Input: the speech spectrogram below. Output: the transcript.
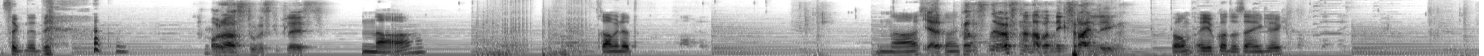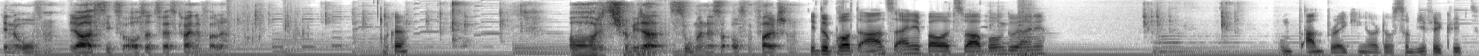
sag nicht. Oder hast du das geplaced? Na. Trau mich nicht. Na, ist Ja, du nicht. kannst eine öffnen, aber nichts reinlegen. Warum? Ich hab grad was eingelegt. In den Ofen. Ja, es sieht so aus, als wäre es keine Falle. Okay. Oh, das ist schon wieder Zoomen ist auf dem falschen. Ich tu Brot 1 eine, Bauer 2 Bogen du eine. Und Unbreaking, Alter, was haben wir für equipped?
